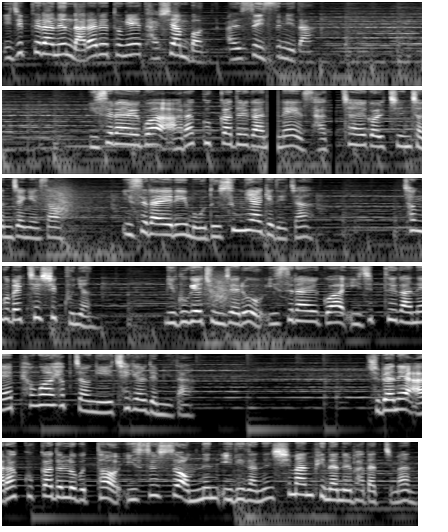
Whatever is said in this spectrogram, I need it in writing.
이집트라는 나라를 통해 다시 한번 알 수 있습니다. 이스라엘과 아랍 국가들 간의 4차에 걸친 전쟁에서 이스라엘이 모두 승리하게 되자 1979년 미국의 중재로 이스라엘과 이집트 간의 평화 협정이 체결됩니다. 주변의 아랍 국가들로부터 있을 수 없는 일이라는 심한 비난을 받았지만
